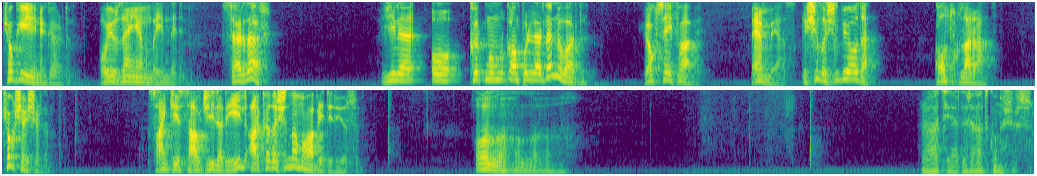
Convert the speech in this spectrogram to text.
Çok iyiliğini gördüm. O yüzden yanındayım dedim. Serdar, yine o 40 mumluk ampullerden mi vardı? Yok Seyfi abi. Bembeyaz, ışıl ışıl bir oda. Koltuklar rahat. Çok şaşırdım. Sanki savcıyla değil arkadaşınla muhabbet ediyorsun. Allah Allah. Rahat yerde rahat konuşursun.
